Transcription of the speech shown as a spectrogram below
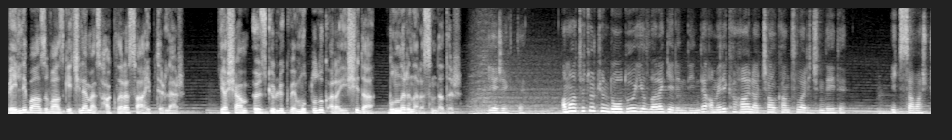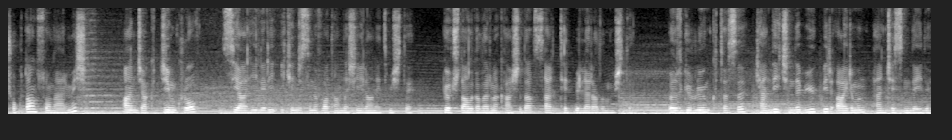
belli bazı vazgeçilemez haklara sahiptirler. Yaşam, özgürlük ve mutluluk arayışı da bunların arasındadır. diyecekti. Ama Atatürk'ün doğduğu yıllara gelindiğinde Amerika hala çalkantılar içindeydi. İç savaş çoktan sona ermiş ancak Jim Crow siyahileri ikinci sınıf vatandaşı ilan etmişti. Göç dalgalarına karşı da sert tedbirler alınmıştı. Özgürlüğün kıtası kendi içinde büyük bir ayrımın pençesindeydi.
